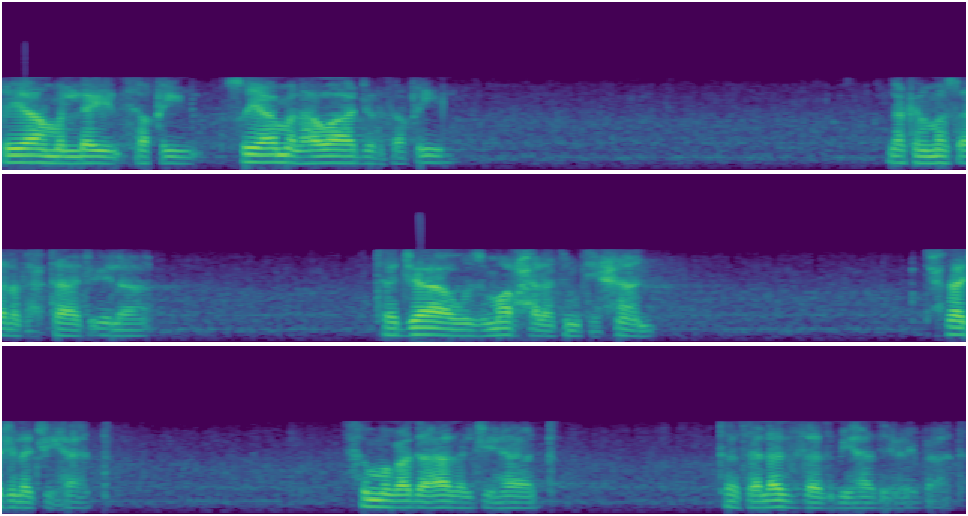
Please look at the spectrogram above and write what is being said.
قيام الليل ثقيل صيام الهواجر ثقيل. لكن المسألة تحتاج إلى تجاوز مرحلة امتحان. تحتاج إلى جهاد. ثم بعد هذا الجهاد تتلذذ بهذه العبادة.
